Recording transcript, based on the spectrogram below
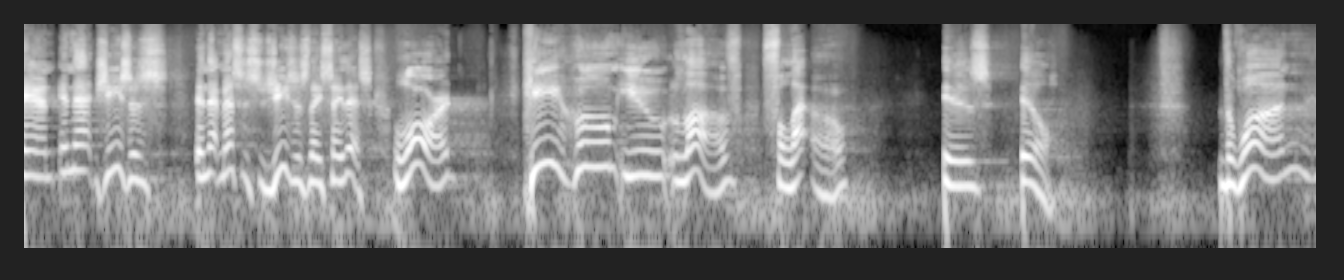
And in that, Jesus in that message to Jesus, they say this Lord, he whom you love, phileo, is ill. The one,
